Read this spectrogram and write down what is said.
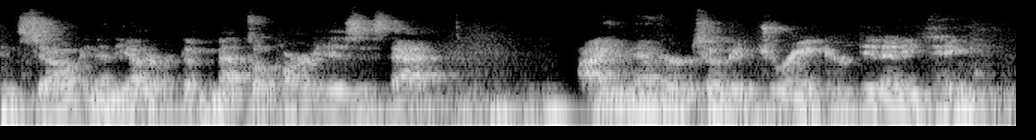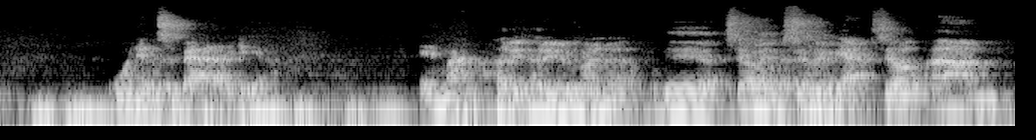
And so and then the other the mental part is is that I never took a drink or did anything when it was a bad idea in my mind. How do you, how do you define that? Yeah. yeah. So, so yeah, so um,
